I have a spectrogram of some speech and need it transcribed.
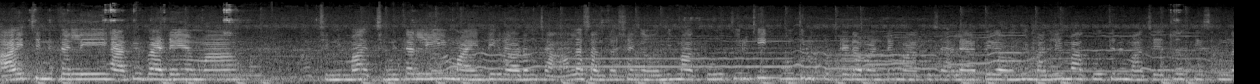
హాయ్ చిన్ని తల్లి హ్యాపీ బర్త్డే అమ్మా. చిన్ని మా చిన్ని తల్లి మా ఇంటికి రావడం చాలా సంతోషంగా ఉంది. మా కూతురికి కూతురు పుట్టడం అంటే మాకు చాలా హ్యాపీగా ఉంది. మళ్ళీ మా కూతురిని మా చేతిలో తీసుకున్న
